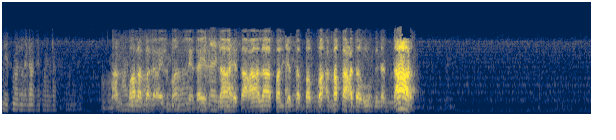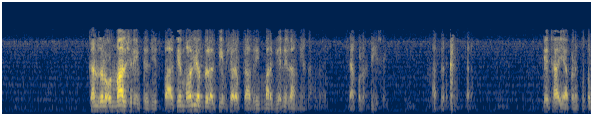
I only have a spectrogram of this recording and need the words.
من طلب العلم لغير الله تعالى فليتبوأ مقعده من النار. کنز العمال شریف نے حدیث، پاک ہے مولوی عبد الحکیم شرف قادری مر گئے نظامیہ نام ہے، شیخ الحدیث ہے۔ بیٹھا یہ اپنے کتب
